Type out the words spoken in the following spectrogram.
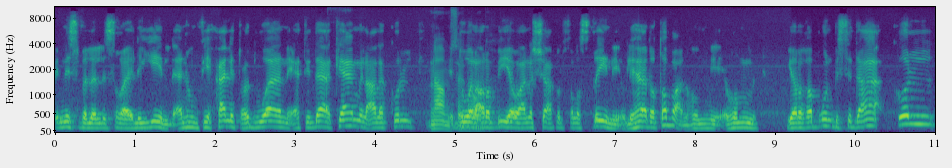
بالنسبة للإسرائيليين لأنهم في حالة عدوان اعتداء كامل على كل نعم الدول العربية وعلى الشعب الفلسطيني. ولهذا طبعا هم هم يرغبون باستدعاء كل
